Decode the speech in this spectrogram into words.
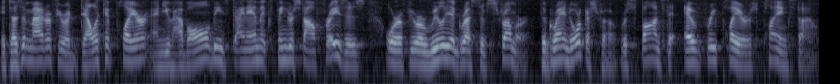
It doesn't matter if you're a delicate player and you have all these dynamic fingerstyle phrases or if you're a really aggressive strummer. The Grand Orchestra responds to every player's playing style.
